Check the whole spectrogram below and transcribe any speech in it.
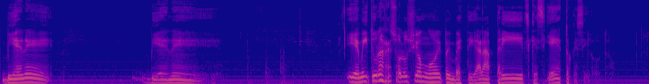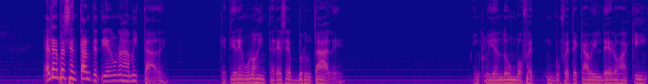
viene, viene y emite una resolución hoy para investigar a Pritz, que si esto, que si lo. El representante tiene unas amistades que tienen unos intereses brutales, incluyendo un bufete, bufete cabilderos aquí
